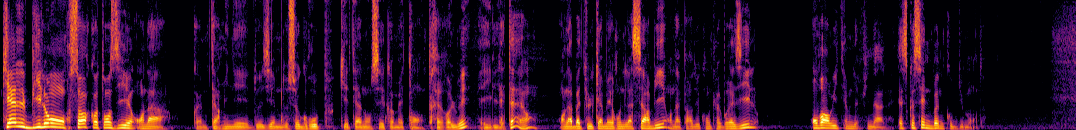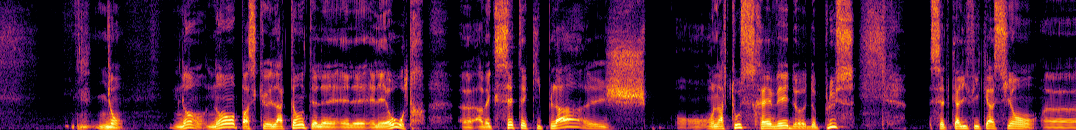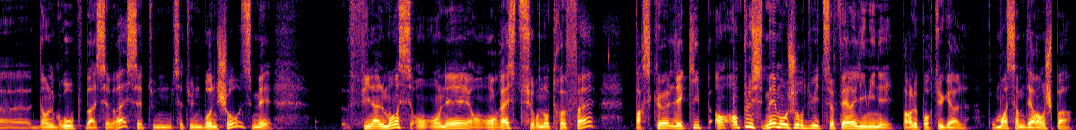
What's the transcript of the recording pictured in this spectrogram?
Quel bilan on ressort quand on se dit on a quand même terminé deuxième de ce groupe qui était annoncé comme étant très relevé, et il l'était. hein. On a battu le Cameroun, la Serbie, on a perdu contre le Brésil, on va en huitième de finale. Est-ce que c'est une bonne Coupe du Monde? Non. Non, non, parce que l'attente, elle est, autre. Euh, avec cette équipe-là, on a tous rêvé de, plus. Cette qualification euh, dans le groupe, bah, c'est vrai, c'est une, bonne chose, mais finalement, on reste sur notre fin parce que l'équipe, en, en plus, même aujourd'hui, de se faire éliminer par le Portugal, pour moi, ça ne me dérange pas.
